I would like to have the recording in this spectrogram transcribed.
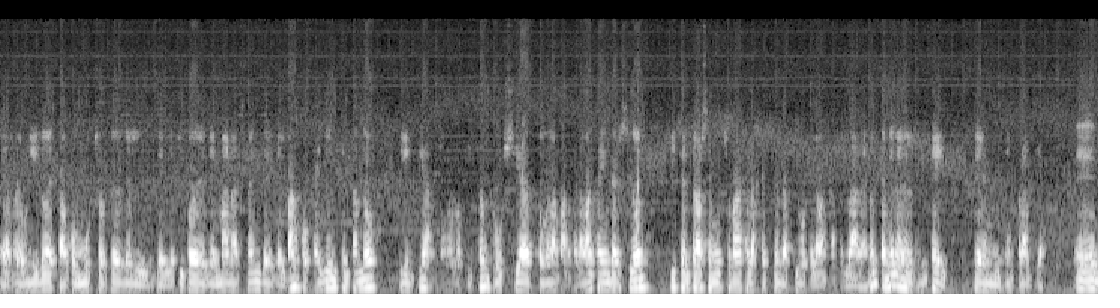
eh, reunido, he estado con muchos de, del, equipo de, management de, del banco, que ha ido intentando limpiar todo lo que hizo en Rusia, toda la parte de la banca de inversión y centrarse mucho más en la gestión de activos de la banca privada, ¿no? Y también en el retail en, en Francia. Eh,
